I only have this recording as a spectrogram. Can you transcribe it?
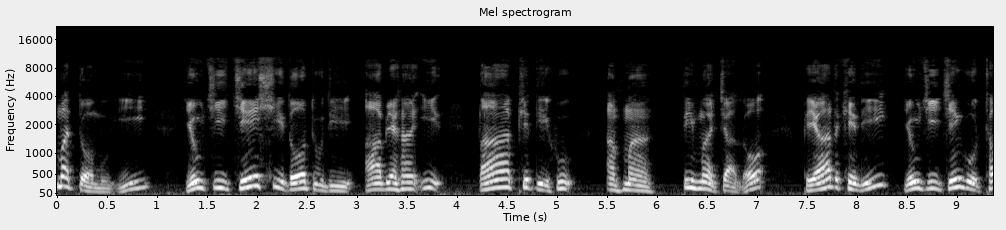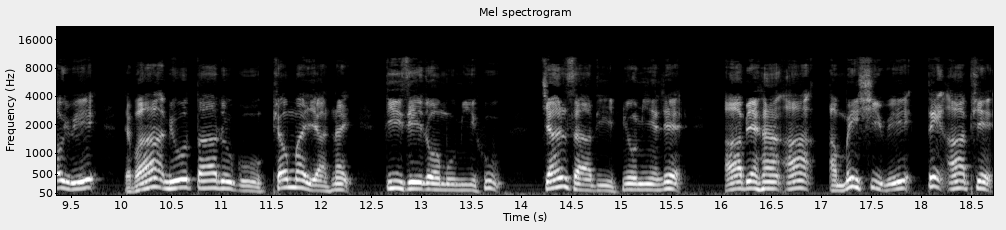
မှတ်တော်မူ၏ယုံကြည်ခြင်းရှိသောသူသည် အာဗြဟံ၏သားဖြစ်သည်ဟု အမှန်သိမှတ်ကြလော့ ဘုရားသခင်သည် ယုံကြည်ခြင်းကို ထောက်၍တပါးအမျိုးသားတို့ကို ဖြောင့်မတ်ရာ၌ တည်စေတော်မူမည်ဟု ကျမ်းစာသည် မြော်မြင်လျက် အာဗြဟံအား အမိန့်ရှိ၍သင့်အားဖြင့်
